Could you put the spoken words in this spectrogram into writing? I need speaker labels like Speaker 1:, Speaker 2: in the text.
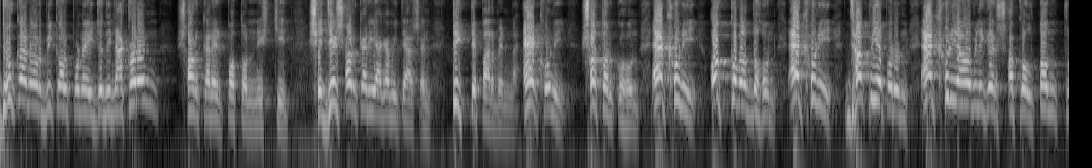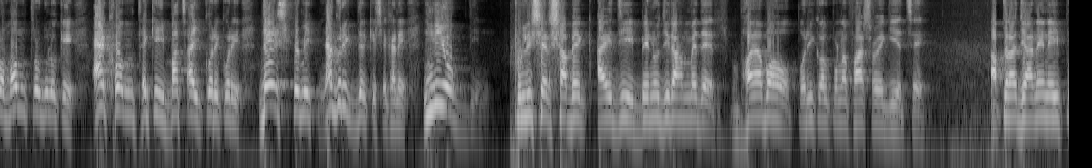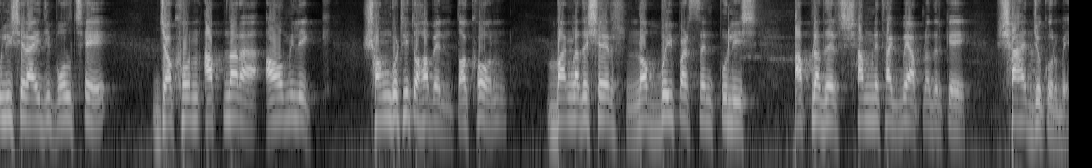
Speaker 1: ঢুকানোর বিকল্প নেই। যদি না করেন, সরকারের পতন নিশ্চিত। সে যে সরকারই আগামীতে আসেন, টিকতে পারবেন না। এখনই সতর্ক হন। এখনই ঐক্যবদ্ধ হন। এখনই ঝাঁপিয়ে পড়ুন। এখনই আওয়ামী লীগের সকল তন্ত্র, মন্ত্রগুলোকে এখন থেকেই বাছাই করে করে দেশপ্রেমিক নাগরিকদেরকে সেখানে নিয়োগ দিন। পুলিশের সাবেক আইজি বেনজির আহমেদের ভয়াবহ পরিকল্পনা ফাঁস হয়ে গিয়েছে। আপনারা জানেন, এই পুলিশের আইজি বলছে যখন আপনারা আওয়ামী লীগ সংগঠিত হবেন, তখন বাংলাদেশের নব্বই পার্সেন্ট পুলিশ আপনাদের সামনে থাকবে, আপনাদেরকে সাহায্য করবে।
